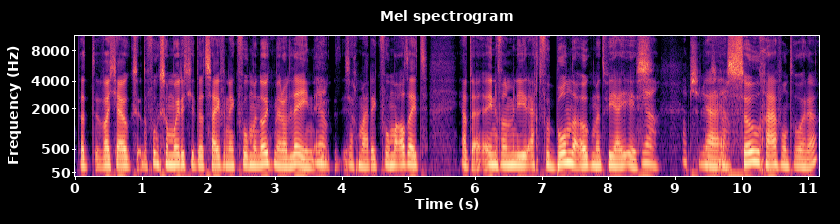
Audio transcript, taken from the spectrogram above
dat wat jij ook, dat vond ik zo mooi dat je dat zei van ik voel me nooit meer alleen. Ik, zeg maar, ik voel me altijd ja, op de een of andere manier echt verbonden ook met wie hij is. Ja, absoluut. ja, zo gaaf om te horen.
